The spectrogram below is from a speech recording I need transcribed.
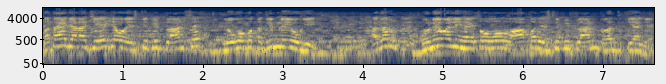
बताया जाना चाहिए कि वो एसटीपी प्लांट से लोगों को तकलीफ़ नहीं होगी। अगर होने वाली है तो वो वहाँ पर एसटीपी प्लांट रद्द किया जाए।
